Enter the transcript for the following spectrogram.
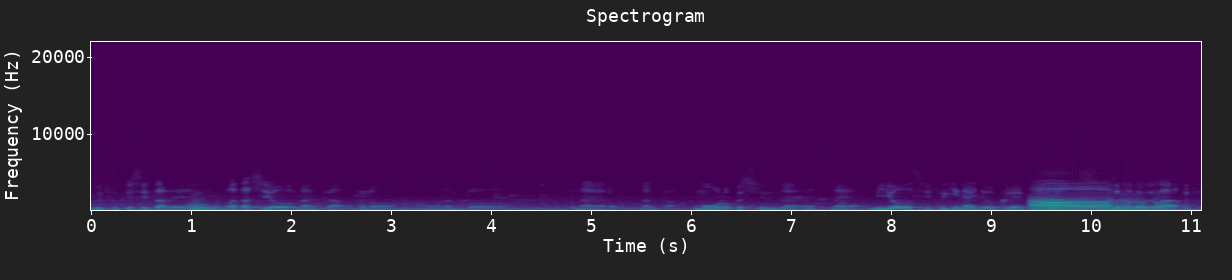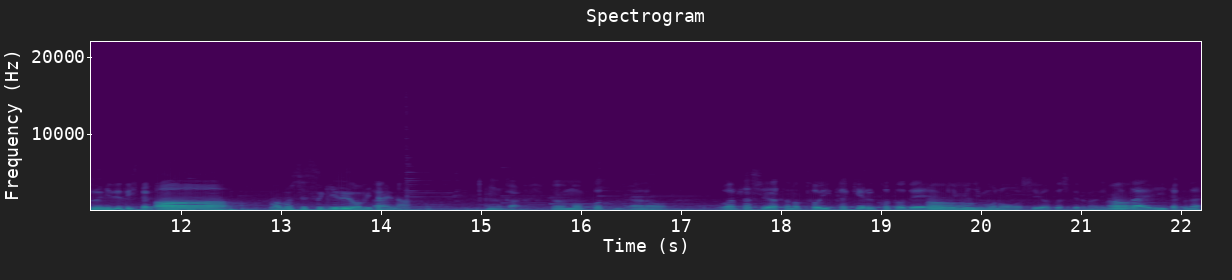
美しさでうん。うん私をなんかそのうんとなんやろなんか猛録しなえ？なんや魅了しすぎないでおくれみたいなこととかが普通に出てきたりとあかあ眩しすぎるよみたいな。なんか、うん、もうこあの私はその問いかけることで君にものを教えようとしてるのにうん。答え言いたくなっ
